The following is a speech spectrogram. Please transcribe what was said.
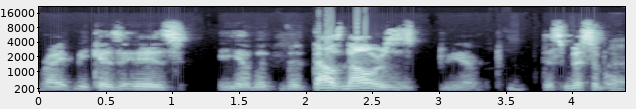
right? Because it is you know the, the thousand dollars is you know dismissible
